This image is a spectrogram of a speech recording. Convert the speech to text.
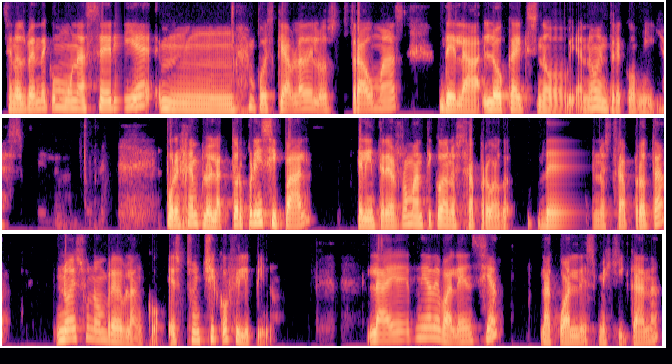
se nos vende como una serie mm, pues que habla de los traumas de la loca exnovia, ¿no? Entre comillas. Por ejemplo, el actor principal, el interés romántico de nuestra, de nuestra prota, no es un hombre blanco, es un chico filipino. La etnia de Valencia, la cual es mexicana,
